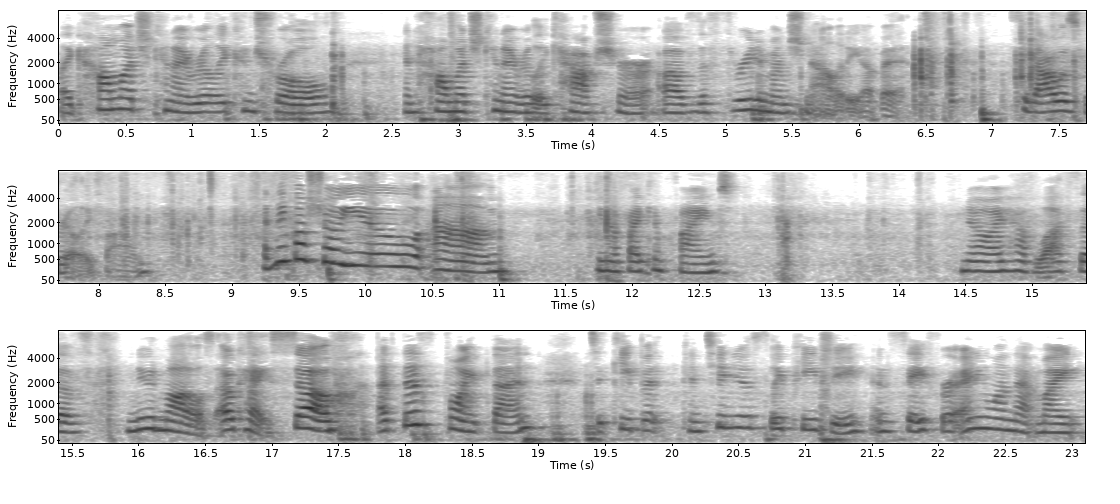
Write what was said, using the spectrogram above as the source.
Like how much can I really control and how much can I really capture of the three-dimensionality of it? So that was really fun. I think I'll show you um, you know if I can find no, I have lots of nude models. Okay, so at this point then, to keep it continuously PG and safe for anyone that might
